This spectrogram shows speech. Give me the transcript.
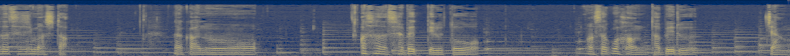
待たせしました。なんかあのー、朝喋ってると朝ごはん食べるじゃん。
